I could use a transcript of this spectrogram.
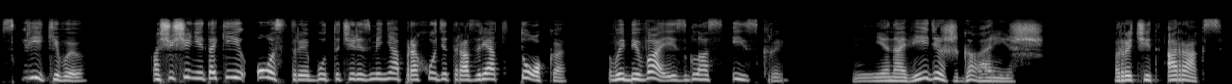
Вскрикиваю. Ощущения такие острые, будто через меня проходит разряд тока, выбивая из глаз искры. «Ненавидишь, говоришь?» — рычит Аракс.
